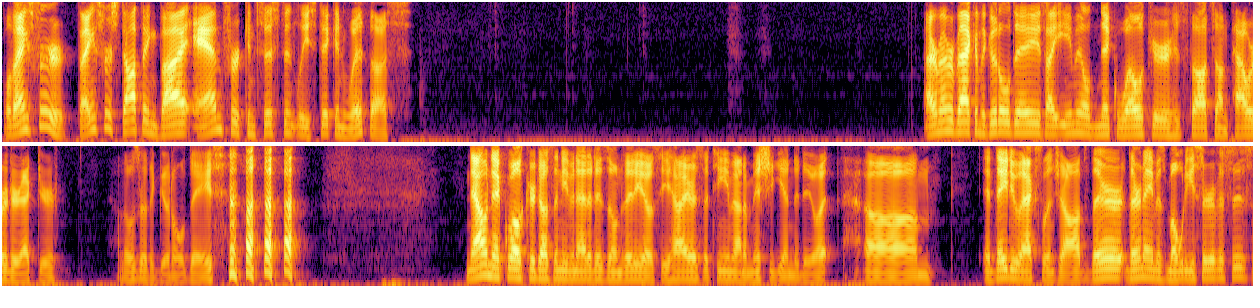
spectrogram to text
Well, thanks for thanks for stopping by and for consistently sticking with us. I remember back in the good old days, I emailed Nick Welker his thoughts on Power Director. Those were the good old days. now Nick Welker doesn't even edit his own videos. He hires a team out of Michigan to do it. Um, and they do excellent jobs. Their their name is Modi Services,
